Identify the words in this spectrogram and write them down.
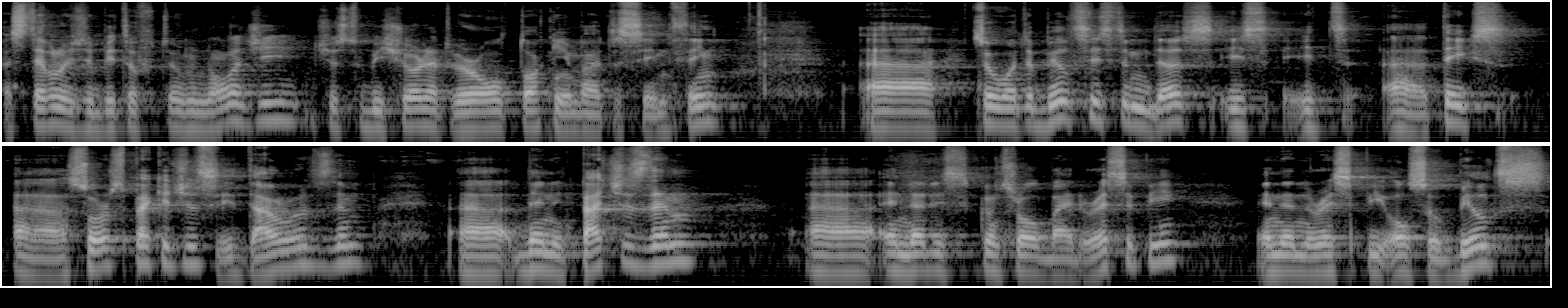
establish a bit of terminology just to be sure that we're all talking about the same thing. Uh, so what the build system does is it uh, takes uh, source packages, it downloads them, uh, then it patches them, uh, and that is controlled by the recipe. And then the recipe also builds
